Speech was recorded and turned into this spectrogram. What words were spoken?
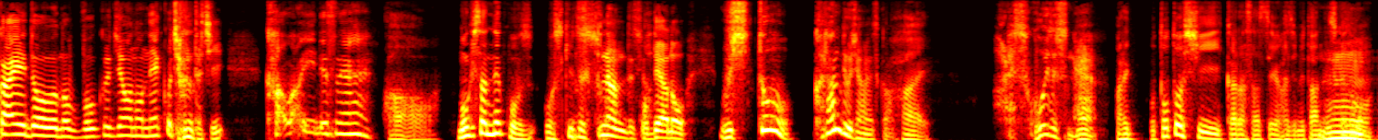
海道の牧場の猫ちゃんたち可愛いですね。ああ、茂木さん猫お好きです好きなんですよ。であの牛と絡んでるじゃないですか。はい。あれすごいですね。あれ一昨年から撮影を始めたんですけど、うん、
